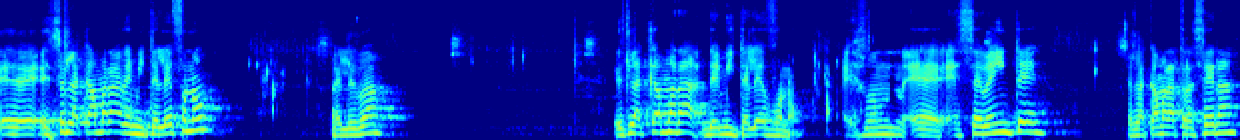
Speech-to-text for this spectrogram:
eh, esta es la cámara de mi teléfono. Ahí les va. Es la cámara de mi teléfono. Es un S20. Es la cámara trasera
